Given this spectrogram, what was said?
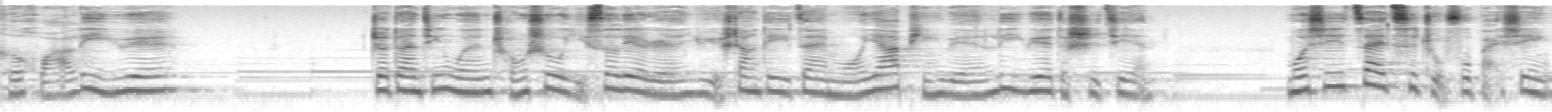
和华立约。这段经文重述以色列人与上帝在摩押平原立约的事件。摩西再次嘱咐百姓，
